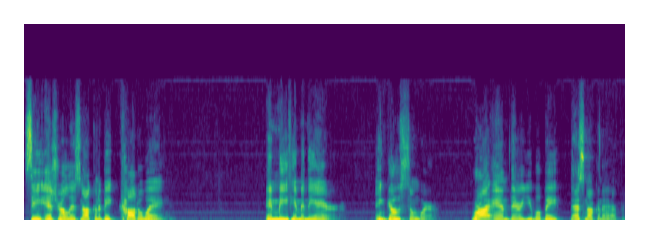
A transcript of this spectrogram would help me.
See, Israel is not going to be caught away and meet him in the air and go somewhere. Where I am, there you will be. That's not going to happen.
